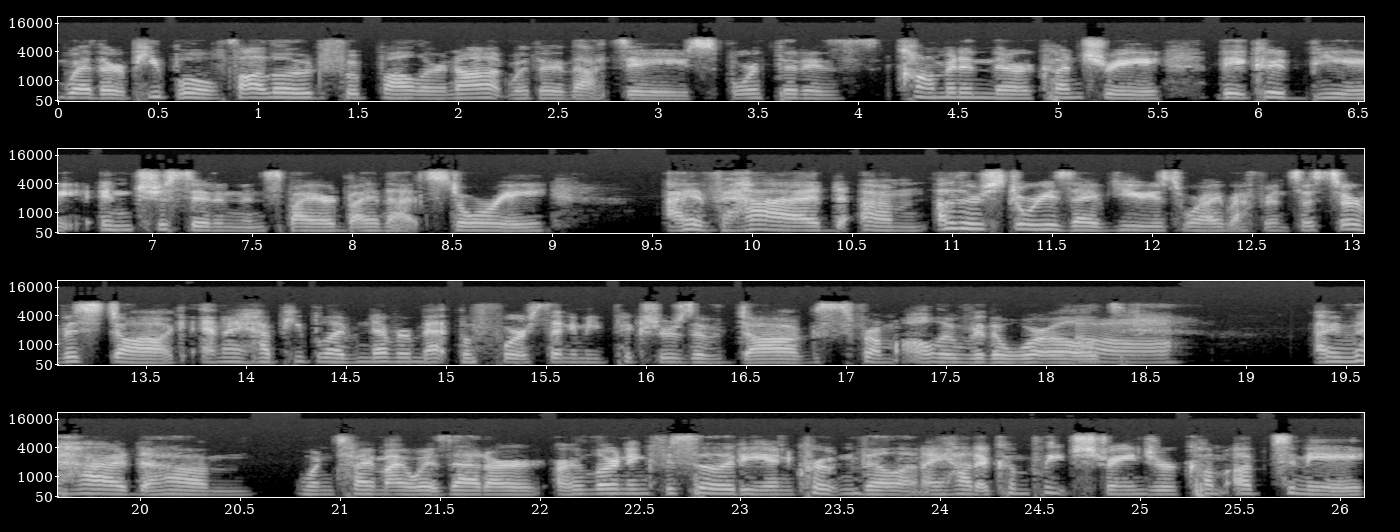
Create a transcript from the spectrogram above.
Whether people followed football or not, whether that's a sport that is common in their country, they could be interested and inspired by that story. I've had um, other stories I've used where I reference a service dog, and I have people I've never met before sending me pictures of dogs from all over the world. Aww. I've had um, one time I was at our, our learning facility in Crotonville and I had a complete stranger come up to me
